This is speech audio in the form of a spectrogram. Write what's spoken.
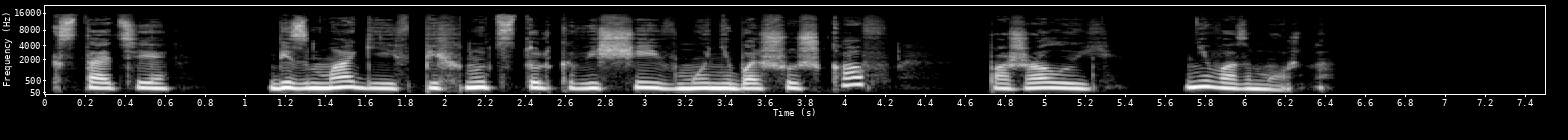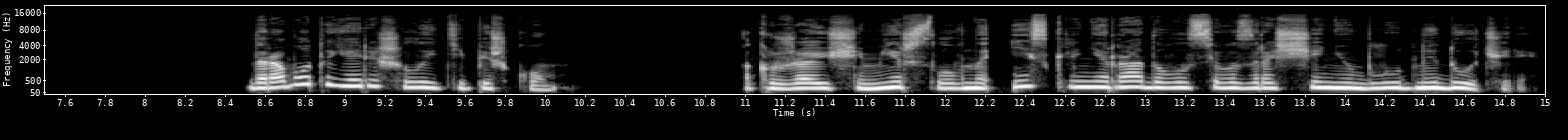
Кстати, без магии впихнуть столько вещей в мой небольшой шкаф, пожалуй, невозможно. До работы я решила идти пешком. Окружающий мир словно искренне радовался возвращению блудной дочери.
